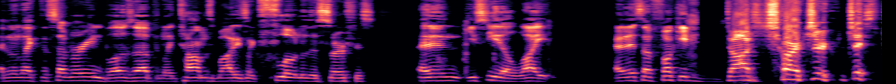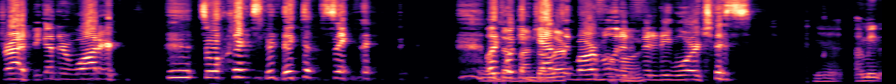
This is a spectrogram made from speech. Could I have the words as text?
and then like the submarine blows up, and like Tom's body's like floating to the surface, and then you see a light, and it's a fucking Dodge Charger just driving underwater. so I predict the same thing. like fucking Captain Marvel in uh-huh. Infinity War, just. Yeah, I mean,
